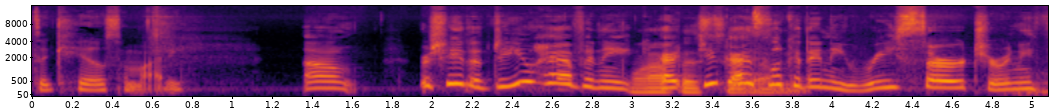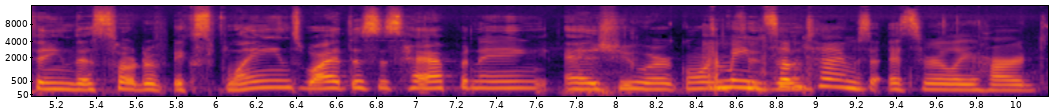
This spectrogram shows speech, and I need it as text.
to kill somebody? Um, Rashida, do you have any? Well, do you guys look at any research or anything that sort of explains why this is happening as you are going? I mean, sometimes it's really hard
